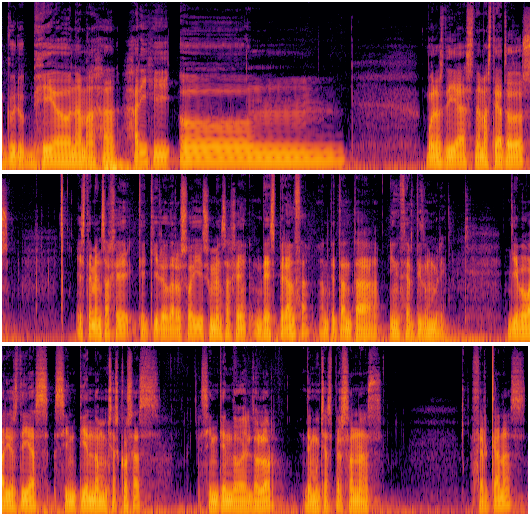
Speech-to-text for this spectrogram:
Guru Namaha Harihi Om. Buenos días, namaste a todos. Este mensaje que quiero daros hoy es un mensaje de esperanza ante tanta incertidumbre. Llevo varios días sintiendo muchas cosas, sintiendo el dolor de muchas personas cercanas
